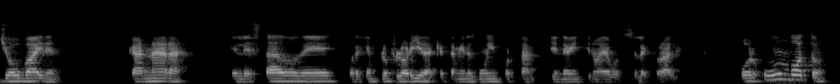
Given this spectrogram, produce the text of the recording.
Joe Biden ganara el estado de, por ejemplo, Florida, que también es muy importante, tiene 29 votos electorales, por un voto,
